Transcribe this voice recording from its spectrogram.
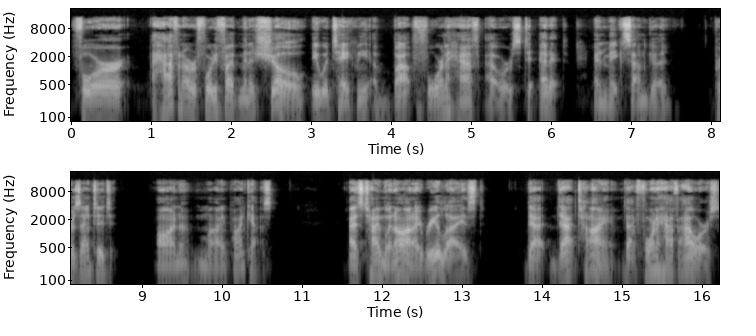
for a half an hour to 45 minute show, it would take me about four and a half hours to edit and make sound good, present it on my podcast. As time went on, I realized that that time, that four and a half hours,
